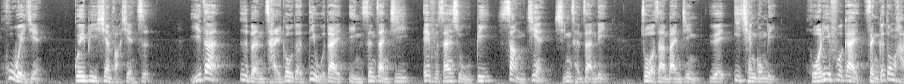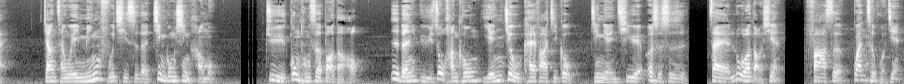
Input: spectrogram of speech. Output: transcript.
护卫舰，规避宪法限制。一旦日本采购的第五代隐身战机 F 三十五 B 上舰形成战力，作战半径约一千公里，火力覆盖整个东海，将成为名副其实的进攻性航母。据共同社报道，日本宇宙航空研究开发机构今年七月二十四日。在鹿儿岛县发射观测火箭，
